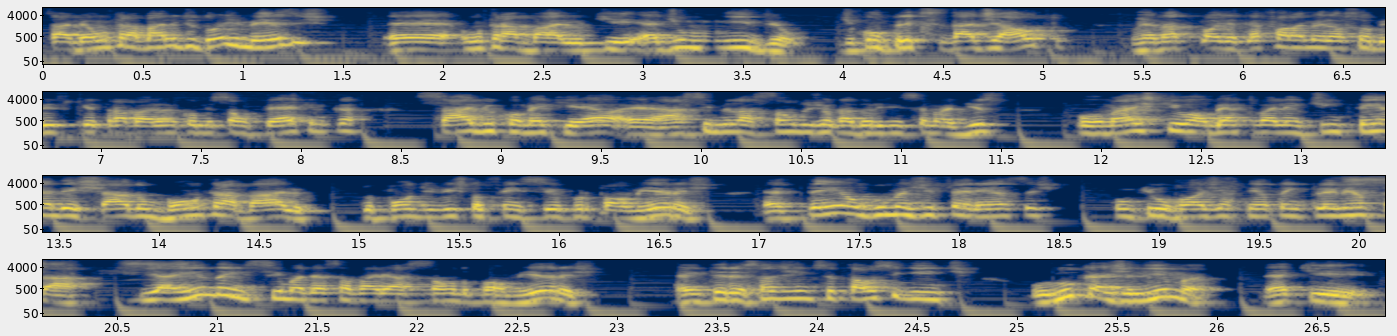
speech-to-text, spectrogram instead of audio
sabe? É um trabalho de dois meses, é um trabalho que é de um nível de complexidade alto. O Renato pode até falar melhor sobre isso, porque trabalhou em comissão técnica, sabe como é que é, é a assimilação dos jogadores em cima disso. Por mais que o Alberto Valentim tenha deixado um bom trabalho do ponto de vista ofensivo para o Palmeiras, é, tem algumas diferenças com que o Roger tenta implementar. E ainda em cima dessa variação do Palmeiras, é interessante a gente citar o seguinte: o Lucas Lima, né, que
